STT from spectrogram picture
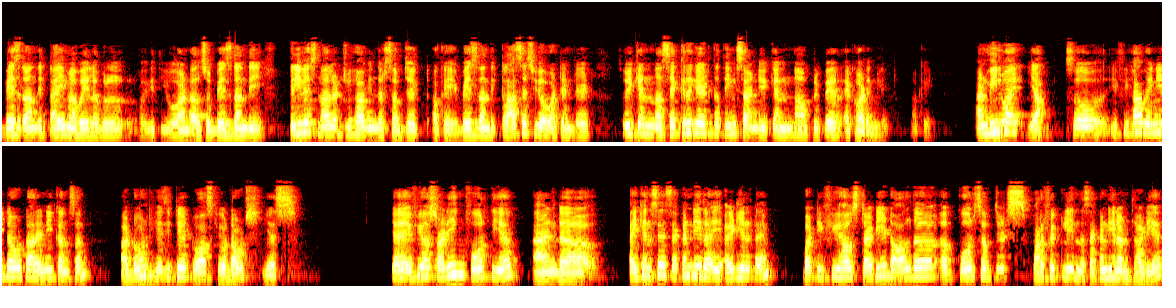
Based on the time available with you and also based on the previous knowledge you have in that subject okay based on the classes you have attended so you can uh, segregate the things and you can uh, prepare accordingly okay. And meanwhile yeah so if you have any doubt or any concern uh, don't hesitate to ask your doubts yes. Yeah if you are studying fourth year and uh, i can say second year ideal time but if you have studied all the uh, core subjects perfectly in the second year and third year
